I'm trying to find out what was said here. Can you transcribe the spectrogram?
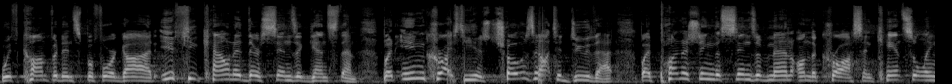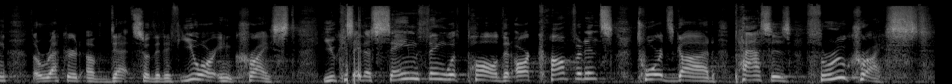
with confidence before God if he counted their sins against them. But in Christ, he has chosen not to do that by punishing the sins of men on the cross and canceling the record of debt. So that if you are in Christ, you can say the same thing with Paul that our confidence towards God passes through Christ.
